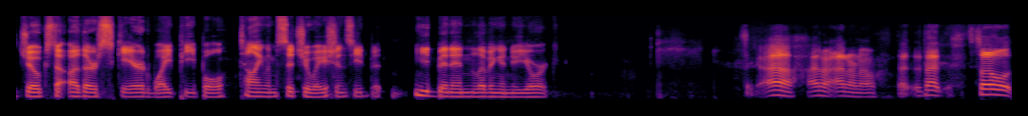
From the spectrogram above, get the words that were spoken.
jokes to other scared white people, telling them situations he'd been he'd been in living in New York. It's like, oh, I don't, I don't know. That, that, so,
